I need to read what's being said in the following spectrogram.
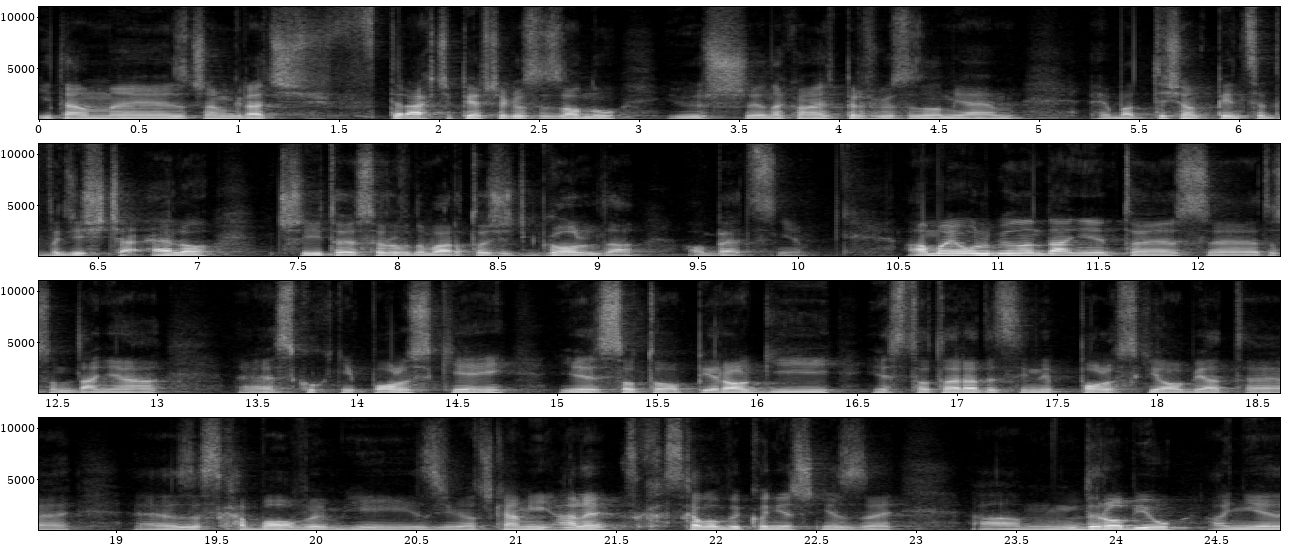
i tam e, zacząłem grać w trakcie pierwszego sezonu. Już na koniec pierwszego sezonu miałem chyba 1520 elo, czyli to jest równowartość golda obecnie. A moje ulubione danie to, jest, e, to są dania e, z kuchni polskiej. Jest, są to pierogi, jest to tradycyjny polski obiad e, ze schabowym i z ziemniaczkami, ale schabowy koniecznie z um, drobiu, a nie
